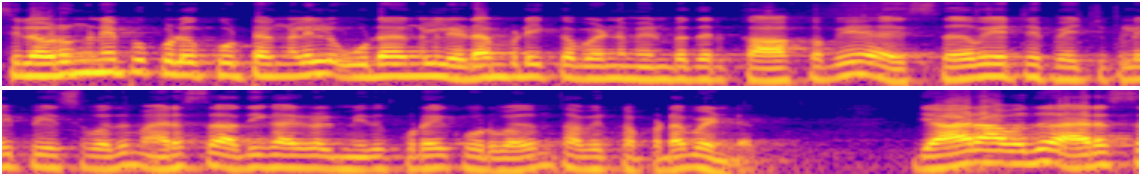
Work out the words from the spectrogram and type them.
சில ஒருங்கிணைப்பு குழு கூட்டங்களில் ஊடகங்களில் இடம் பிடிக்க வேண்டும் என்பதற்காகவே சேவையற்ற பேச்சுக்களை பேசுவதும் அரசு அதிகாரிகள் மீது குறை கூறுவதும் தவிர்க்கப்பட வேண்டும். யாராவது அரசு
